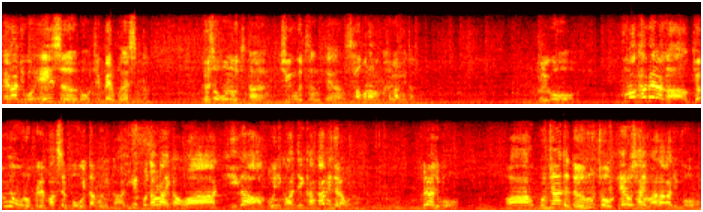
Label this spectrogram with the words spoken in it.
떼가지고 에이스로 택배로 보냈습니다 그래서 오늘 같은 날은 지금 같은 때는 사고 나면 큰일 납니다 그리고 후방 카메라가 경용으로 블랙박스를 보고 있다 보니까 이게 고장나니까 와 뒤가 안 보이니까 완전히 깜깜이더라고요 그래가지고 아, 운전하는데 너무 좀 애로사항이 많아가지고,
